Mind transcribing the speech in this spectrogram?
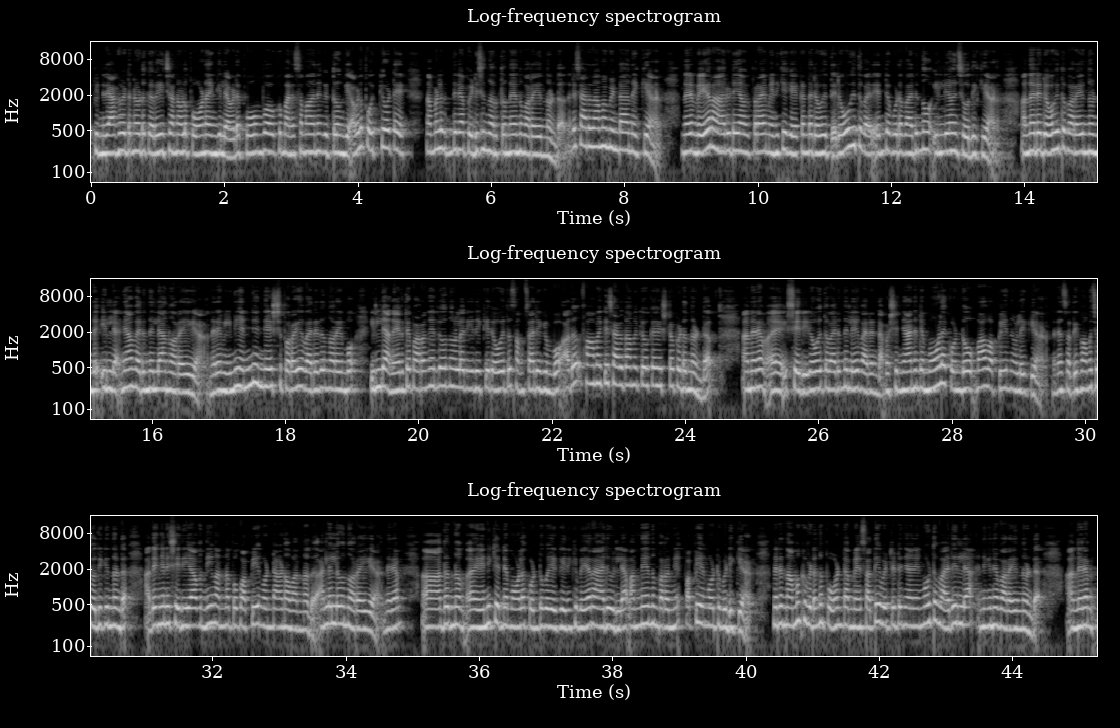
പിന്നെ രാഘവേട്ടനോട് കറിയിച്ചാണ് അവൾ പോകണമെങ്കിൽ അവിടെ പോകുമ്പോൾ അവൾക്ക് മനസ്സമാധാനം കിട്ടുമെങ്കിൽ അവൾ പൊയ്ക്കോട്ടെ. നമ്മൾ എന്തിനാ പിടിച്ചു നിർത്തുന്നതെന്ന് പറയുന്നുണ്ട്. അന്നേരം ശാരദാമം മിണ്ടാതെ നിൽക്കുകയാണ്. അന്നേരം വേറെ ആരുടെയും അഭിപ്രായം എനിക്ക് കേൾക്കേണ്ട രോഹിത് രോഹിത് എന്റെ കൂടെ വരുന്നോ ഇല്ലയോ എന്ന് ചോദിക്കുകയാണ്. അന്നേരം രോഹിത് പറയുന്നുണ്ട് ഇല്ല ഞാൻ വരുന്നില്ല എന്ന് പറയുകയാണ്. അന്നേരം ഇനി എന്നെ അന്വേഷിച്ച് പുറകെ വരരുതെന്ന് പറയുമ്പോൾ ഇല്ല നേരത്തെ പറഞ്ഞല്ലോ എന്നുള്ള രീതിക്ക് രോഹിത് സംസാരിക്കുമ്പോൾ അത് ഫാമയ്ക്ക് ശാരദാമ്മയ്ക്കും ഒക്കെ ഇഷ്ടപ്പെടുന്നു പറയുന്നുണ്ട് അന്നേരം ശരി രോഹിത്ത് വരുന്നില്ലേ വരണ്ട. പക്ഷെ ഞാൻ എന്റെ മോളെ കൊണ്ടുപോകും വാ പപ്പി എന്ന് വിളിക്കുകയാണ്. അന്നേരം സത്യഭാമ ചോദിക്കുന്നുണ്ട് അതെങ്ങനെ ശരിയാവും? നീ വന്നപ്പോൾ പപ്പിയെ കൊണ്ടാണോ വന്നത്? അല്ലല്ലോ എന്ന് പറയുകയാണ്. അന്നേരം അതൊന്നും എനിക്ക് എന്റെ മോളെ കൊണ്ടുപോയേക്ക് എനിക്ക് വേറെ ആരുമില്ല വന്നേന്നും പറഞ്ഞ് പപ്പി അങ്ങോട്ട് പിടിക്കുകയാണ് അന്നേരം നമുക്ക് ഇവിടെ നിന്ന് പോകണ്ടമ്മേ സത്യ വിട്ടിട്ട് ഞാൻ എങ്ങോട്ട് വരില്ല എന്നിങ്ങനെ പറയുന്നുണ്ട്. അന്നേരം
